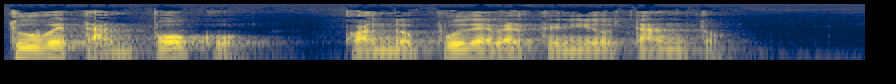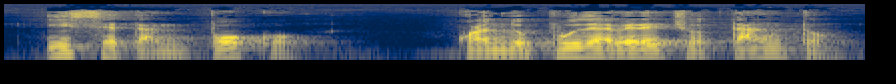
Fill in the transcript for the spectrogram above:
Tuve tan poco, cuando pude haber tenido tanto. Hice tan poco, cuando pude haber hecho tanto.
